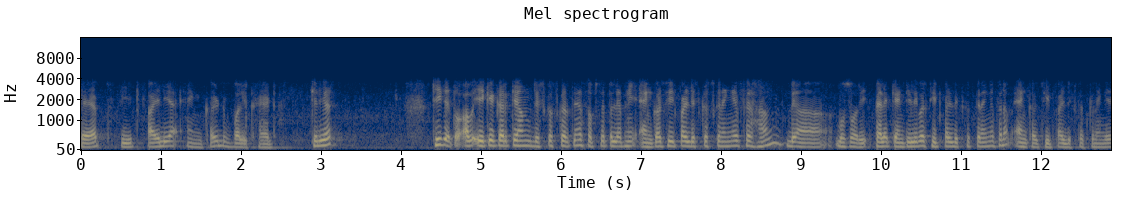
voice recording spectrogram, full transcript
डेप्थ सीट फ़ाइल या एंकर्ड बल्क हेड क्लियर ठीक है तो अब एक एक करके हम डिस्कस करते हैं। सबसे पहले अपनी एंकर सीट फ़ाइल डिस्कस करेंगे, फिर हम वो सॉरी पहले कैंटिलीवर सीट फ़ाइल डिस्कस करेंगे, फिर हम एंकर सीट फ़ाइल डिस्कस करेंगे।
